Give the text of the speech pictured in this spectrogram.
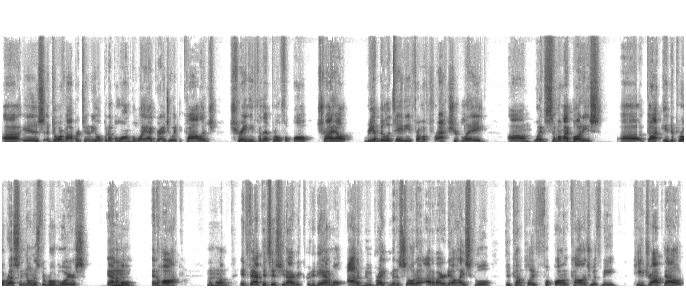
uh, is a door of opportunity opened up along the way. I graduated college, training for that pro football tryout, rehabilitating from a fractured leg. Um, hmm. When some of my buddies uh, got into pro wrestling, known as the Road Warriors, Animal hmm. and Hawk. Mm-hmm. Um, in fact, it's interesting. I recruited Animal out of New Brighton, Minnesota, out of Irondale High School to come play football in college with me. He dropped out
